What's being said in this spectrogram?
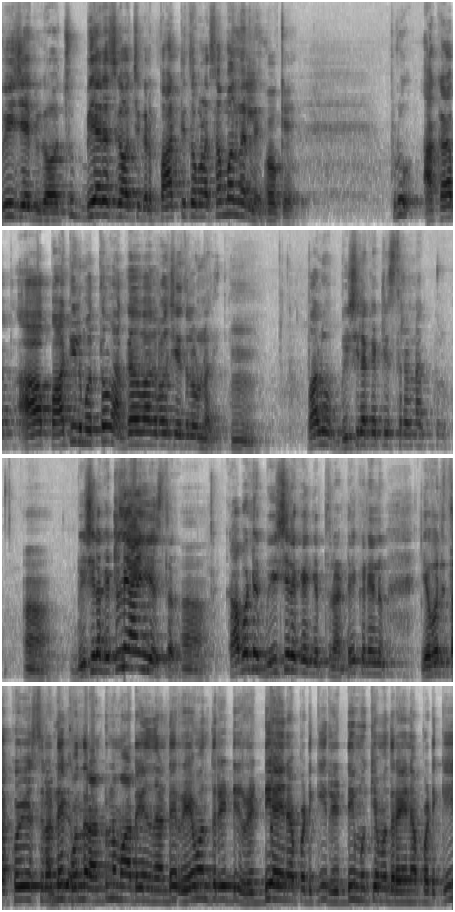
బీజేపీ కావచ్చు బీఆర్ఎస్ కావచ్చు ఇక్కడ పార్టీతో మనకు సంబంధం లేదు. ఓకే. ఇప్పుడు అక్కడ ఆ పార్టీలు మొత్తం అగ్రవర్ణాల చేతిలో ఉన్నది. వాళ్ళు బీసీలకు ఎట్లా ఇస్తారని నాకు. బీసీలకు ఎట్లా న్యాయం చేస్తారు. కాబట్టి బీసీలకు ఏం చెప్తున్నా అంటే ఇక్కడ నేను ఎవరిని తక్కువ చేస్తారంటే కొందరు అంటున్న మాట ఏంటంటే రేవంత్ రెడ్డి రెడ్డి అయినప్పటికీ రెడ్డి ముఖ్యమంత్రి అయినప్పటికీ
